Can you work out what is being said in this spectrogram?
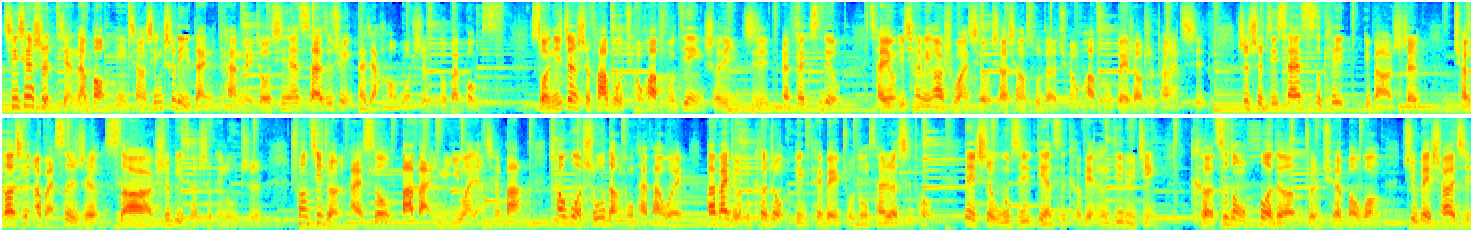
新鲜事简单报，影像新势力带你看每周新鲜次台资讯。大家好，我是 Pro by Box。索尼正式发布全画幅电影摄影机 FX6，采用一千零二十万有效像素的全画幅背照式传感器，支持 DCI 4K 一百二十帧，全高清二百四十帧四二二十比特视频录制，双基准 ISO 八百与一万两千八，超过十五档动态范围，八百九十克重，并配备主动散热系统，内置无极电子可变 ND 滤镜，可自动获得准确曝光，具备十二 G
